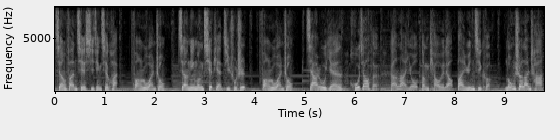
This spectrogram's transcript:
将番茄洗净切块，放入碗中；将柠檬切片挤出汁，放入碗中；加入盐、胡椒粉、橄榄油等调味料拌匀即可。龙舌兰茶：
